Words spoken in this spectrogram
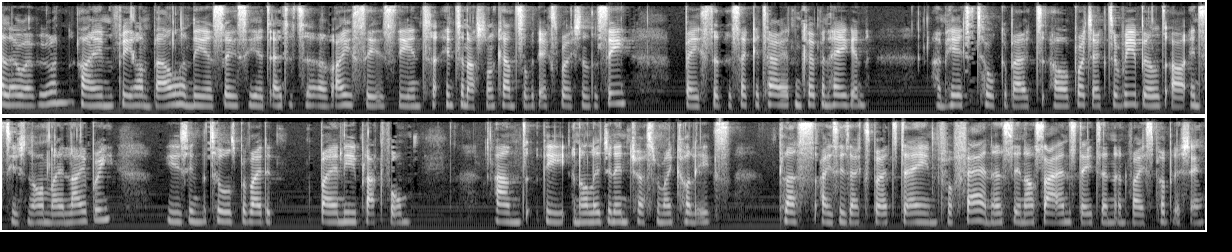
Hello everyone, I'm Ffion Bell and the Associate Editor of ICES, the Inter International Council for the Exploration of the Sea, based at the Secretariat in Copenhagen. I'm here to talk about our project to rebuild our institutional online library using the tools provided by a new platform and the knowledge and interest from my colleagues, plus ICES experts to aim for FAIRness in our science data and advice publishing.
